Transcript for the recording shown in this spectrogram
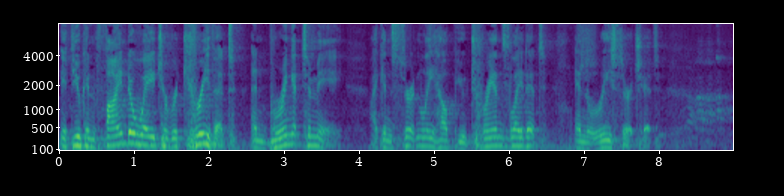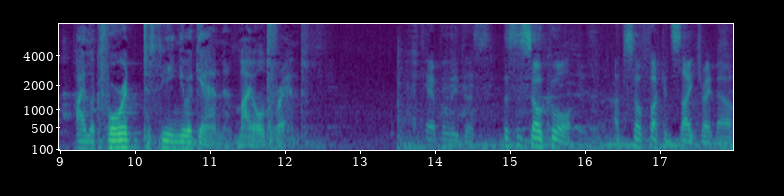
if you can find a way to retrieve it and bring it to me, I can certainly help you translate it and research it. I look forward to seeing you again, my old friend. I can't believe this. This is so cool. I'm so fucking psyched right now.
